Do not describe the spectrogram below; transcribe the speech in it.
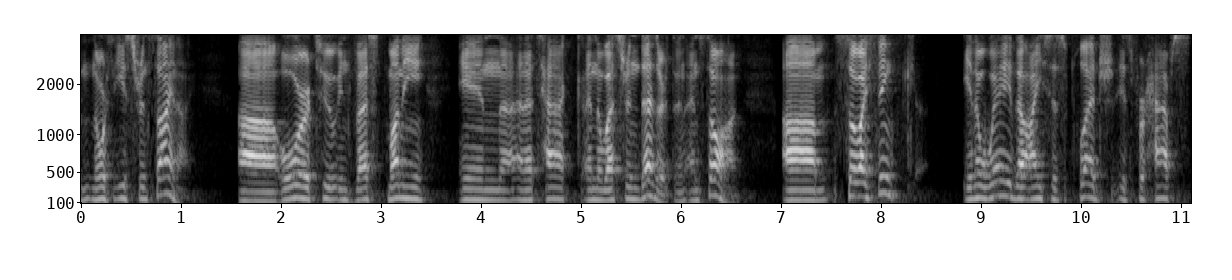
northeastern Sinai, uh, or to invest money in uh, an attack in the Western Desert, and, and so on. Um, so I think, in a way, the ISIS pledge is perhaps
